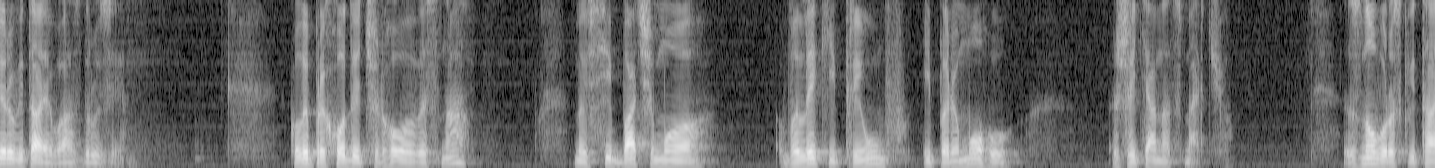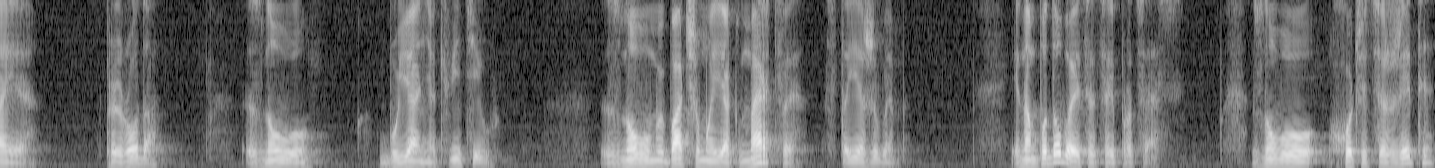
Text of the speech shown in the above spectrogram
Щиро вітаю вас, друзі. Коли приходить чергова весна, ми всі бачимо великий тріумф і перемогу життя над смертю. Знову розквітає природа, знову буяння квітів, знову ми бачимо, як мертве стає живим. І нам подобається цей процес. Знову хочеться жити,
